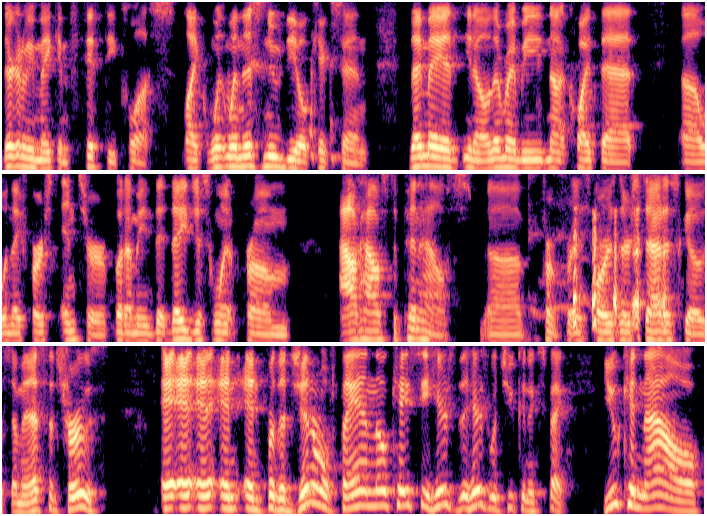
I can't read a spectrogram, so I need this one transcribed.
They're going to be making fifty plus. Like when when this new deal kicks in, they may you know there may be not quite that uh, when they first enter. But I mean, they, they just went from outhouse to penthouse uh, from, for, as far as their status goes. I mean, that's the truth. And, and and and for the general fan, though, Casey, here's the here's what you can expect. You can now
